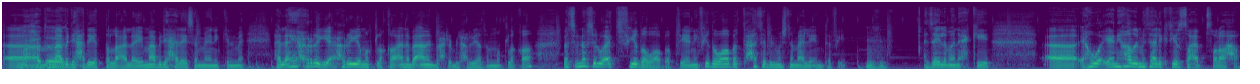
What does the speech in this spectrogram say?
ما, آه، حدا... ما بدي حدا يطلع علي ما بدي حدا يسمعني كلمة. هلأ هي حرية حرية مطلقة. أنا بآمن بالحريات المطلقة. بس بنفس الوقت في ضوابط. يعني في ضوابط حسب المجتمع اللي أنت فيه. زي لما نحكي آه هو يعني هذا المثال كتير صعب صراحة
